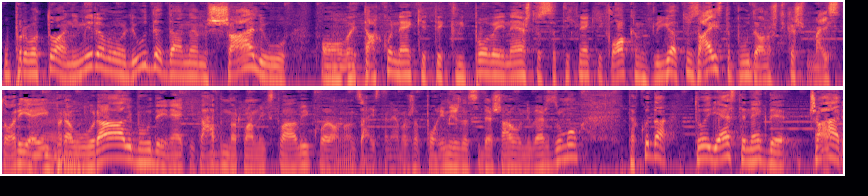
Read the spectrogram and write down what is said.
upravo to animiramo ljude da nam šalju ovaj tako neke te klipove i nešto sa tih nekih lokalnih liga, tu zaista bude ono što ti kažeš majstorija i bravura, ali bude i nekih abnormalnih stvari koje ono zaista ne možeš da pojmiš da se dešava u univerzumu. Tako da to jeste negde čar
